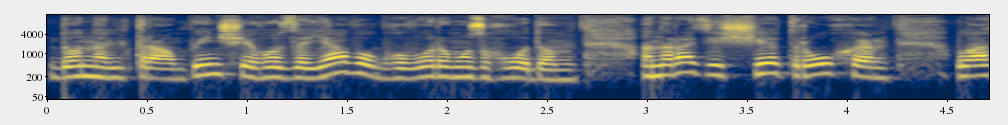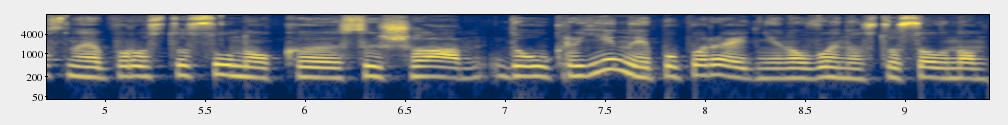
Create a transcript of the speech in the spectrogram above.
Дональд Трамп. Інші його заяви обговоримо згодом. А наразі ще трохи власне про стосунок США до України. Попередні новини стосовно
